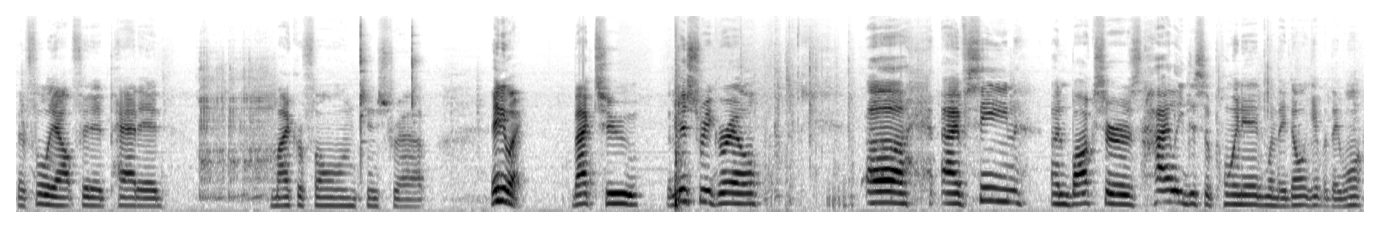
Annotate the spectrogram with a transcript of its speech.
They're fully outfitted, padded, microphone, chin strap. Anyway, back to the mystery grail. Uh, I've seen unboxers highly disappointed when they don't get what they want.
